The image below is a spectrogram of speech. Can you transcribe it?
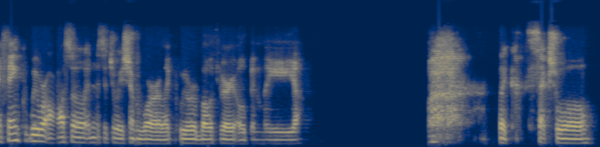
I think we were also in a situation where like we were both very openly like sexual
